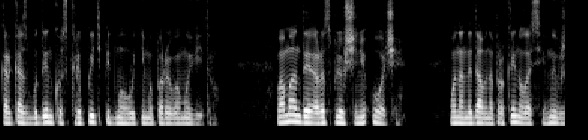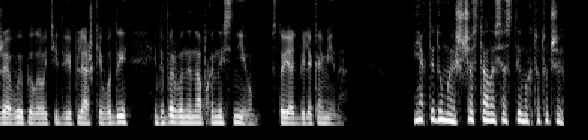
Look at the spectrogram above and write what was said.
каркас будинку скрипить під могутніми поривами вітру. В Аманди розплющені очі. Вона недавно прокинулась, і ми вже випили оті дві пляшки води, і тепер вони напхані снігом, стоять біля каміна. Як ти думаєш, що сталося з тими, хто тут жив?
